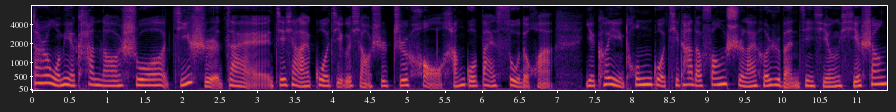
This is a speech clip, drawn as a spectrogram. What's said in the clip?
当然，我们也看到说，即使在接下来过几个小时之后，韩国败诉的话，也可以通过其他的方式来和日本进行协商，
